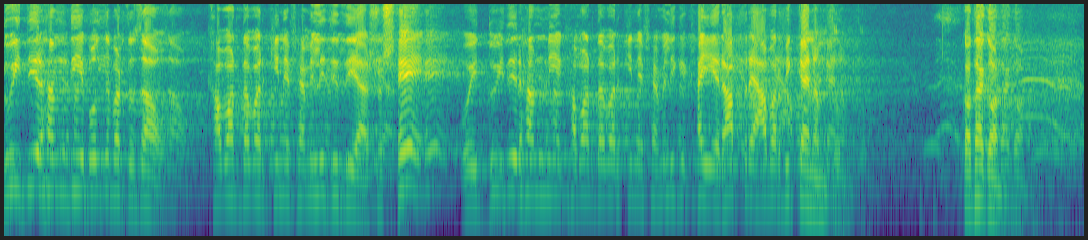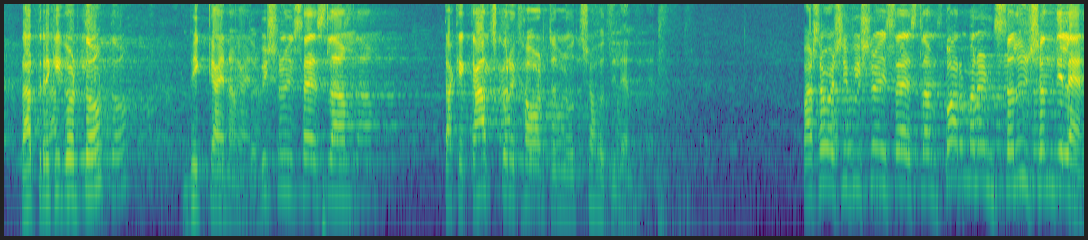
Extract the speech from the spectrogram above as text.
দুই দিরহাম দিয়ে বলতে পারতো, যাও খাবার দাবার কিনে ফ্যামিলিতে দিয়ে আসো। সে ওই দুই দিরহাম নিয়ে খাবার দাবার কিনে ফ্যামিলিকে খাইয়ে রাত্রে আবার ভিক্ষায় নামতো। কথা কন। রাত্রে কি করতো? ভিক্ষায় নামতো। বিষ্ণু ইসা ইসলাম তাকে কাজ করে খাওয়ার জন্য উৎসাহ দিলেন। পাশাপাশি বিষ্ণু ইসা ইসলাম পার্মানেন্ট সলিউশন দিলেন।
